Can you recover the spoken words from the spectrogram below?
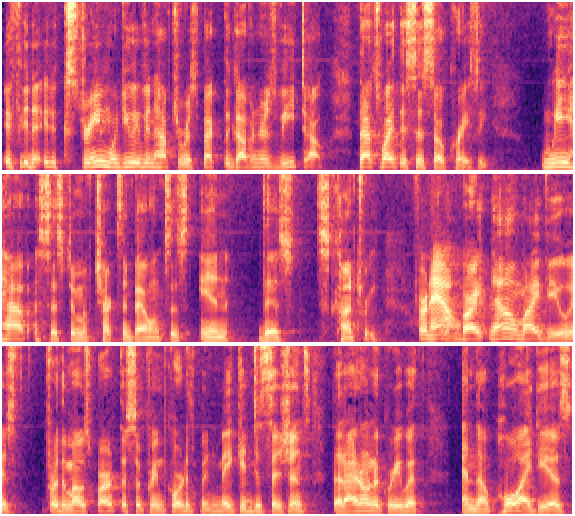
if in extreme, would you even have to respect the governor's veto? That's why this is so crazy. We have a system of checks and balances in this country. For now. Right now, my view is for the most part, the Supreme Court has been making decisions that I don't agree with. And the whole idea is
